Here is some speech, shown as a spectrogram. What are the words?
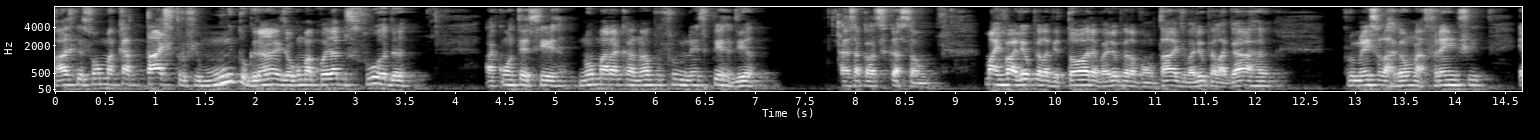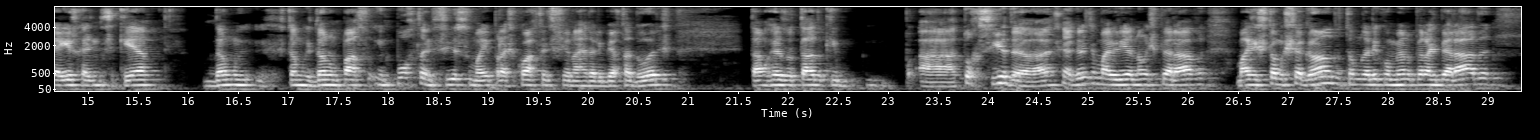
Acho que é só uma catástrofe muito grande, alguma coisa absurda acontecer no Maracanã para o Fluminense perder essa classificação. Mas valeu pela vitória, valeu pela vontade, valeu pela garra. Fluminense largamos na frente. É isso que a gente quer. Damos, estamos dando um passo importantíssimo aí para as quartas de finais da Libertadores. Tá um resultado que a torcida, acho que a grande maioria não esperava, mas estamos chegando, estamos ali comendo pelas beiradas.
